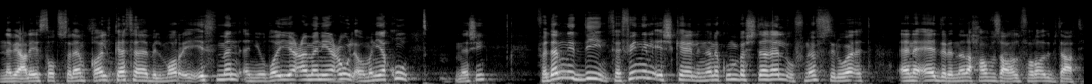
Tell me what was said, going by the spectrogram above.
النبي عليه الصلاة والسلام قال كفى بالمرء اثما أن يضيع من يعول أو من يقوت ماشي؟ فده من الدين. ففين الإشكال إن أنا أكون بشتغل وفي نفس الوقت أنا قادر إن أنا أحافظ على الفرائض بتاعتي؟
